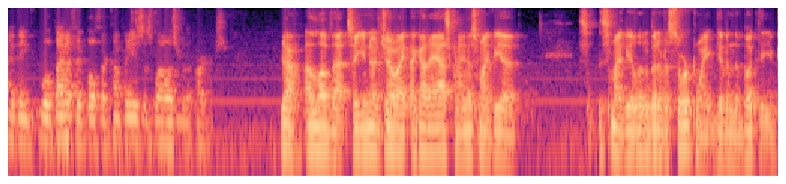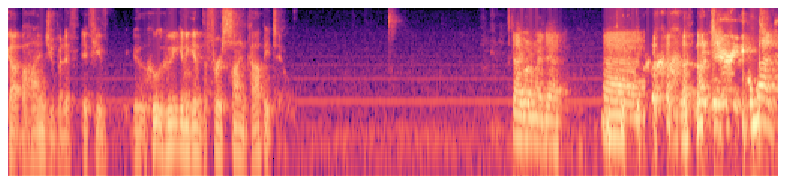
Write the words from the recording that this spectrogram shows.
I think will benefit both our companies as well as for the partners. Yeah, I love that. So you know, Joe, I, I got to ask, and I know this might be a this might be a little bit of a sore point given the book that you've got behind you. But if if you've who who are you going to give the first signed copy to? It's got to go to my dad. Uh, not Jerry. I'm not.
